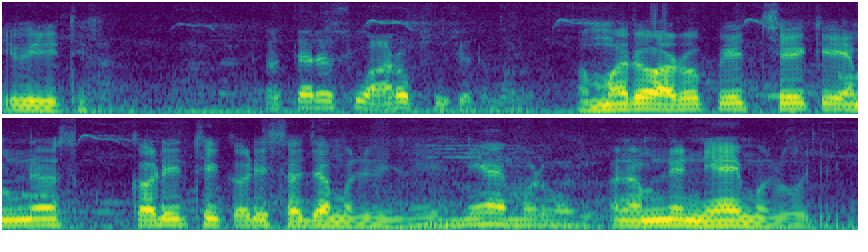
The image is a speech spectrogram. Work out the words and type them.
એવી રીતે. અત્યારે શું આરોપ શું છે તમારો? અમારો આરોપ એ જ છે કે એમને કડીથી કડી સજા મળવી જોઈએ. ન્યાય મળવા જોઈએ. અને અમને ન્યાય મળવો જોઈએ.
